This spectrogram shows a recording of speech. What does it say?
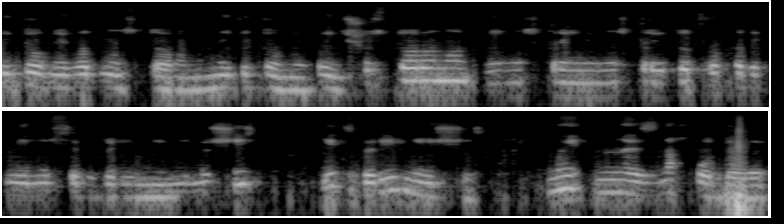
відомі в одну сторону, невідомі в іншу сторону. Мінус 3, мінус 3. Тут виходить мінус х дорівнює мінус 6, х дорівнює 6. Ми не знаходили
